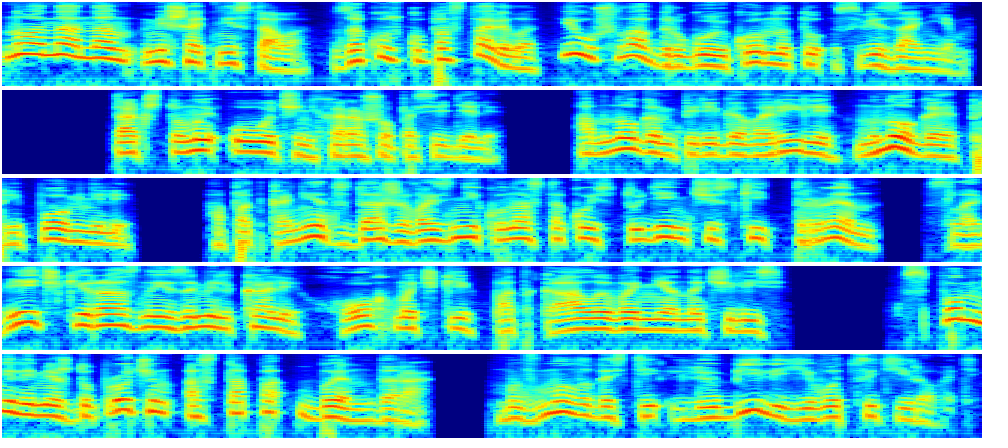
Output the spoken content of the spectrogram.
Но она нам мешать не стала, закуску поставила и ушла в другую комнату с вязанием. Так что мы очень хорошо посидели. О многом переговорили, многое припомнили. А под конец даже возник у нас такой студенческий трен. Словечки разные замелькали, хохмочки, подкалывания начались. Вспомнили, между прочим, Остапа Бендера. Мы в молодости любили его цитировать.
